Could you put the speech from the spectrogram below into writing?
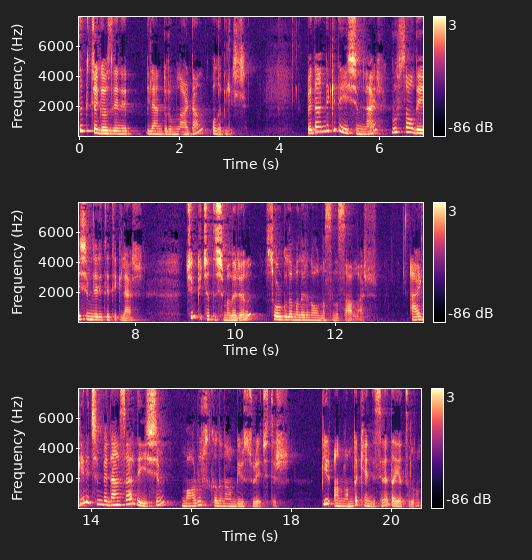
sıkça gözlenebilen durumlardan olabilir. Bedendeki değişimler ruhsal değişimleri tetikler. Çünkü çatışmaların, sorgulamaların olmasını sağlar. Ergen için bedensel değişim maruz kalınan bir süreçtir. Bir anlamda kendisine dayatılan.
